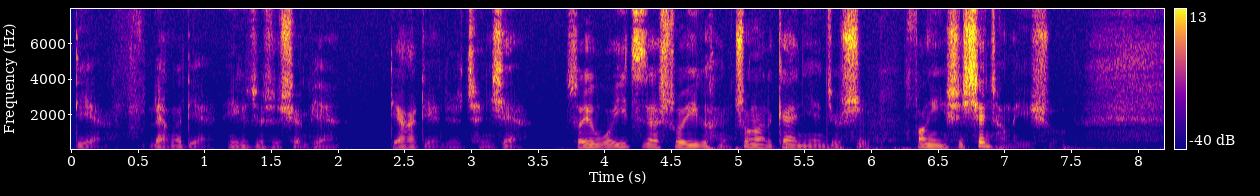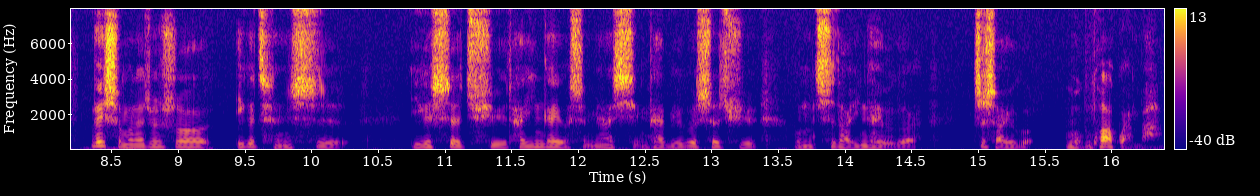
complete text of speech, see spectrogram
点两个点，一个就是选片，第二点就是呈现。所以我一直在说一个很重要的概念，就是放映是现场的艺术。为什么呢？就是说一个城市、一个社区，它应该有什么样的形态？比如个社区，我们知道应该有个至少有个文化馆吧，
